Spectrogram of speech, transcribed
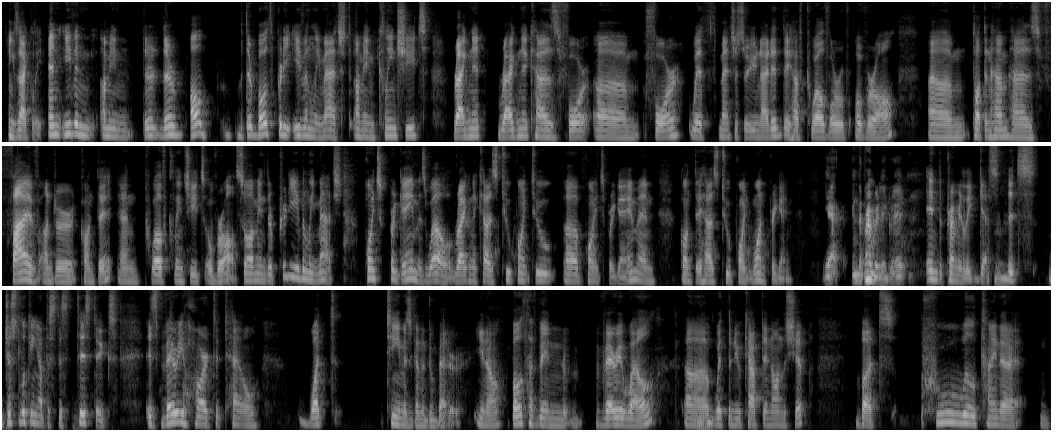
Exactly, and even I mean, they're they're all they're both pretty evenly matched. I mean, clean sheets. Rangnick Rangnick has four um, four with Manchester United. They have twelve or, overall. Um, Tottenham has five under Conte and twelve clean sheets overall. So I mean, they're pretty evenly matched. Points per game as well. Rangnick has two point two uh, points per game, and Conte has two point one per game. Yeah, in the Premier League, right? In the Premier League, yes. Mm. It's just looking at the statistics. It's very hard to tell what team is going to do better. You know, both have been very well uh, mm. with the new captain on the ship, but who will kind of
